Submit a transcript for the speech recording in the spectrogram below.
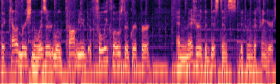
The calibration wizard will prompt you to fully close the gripper and measure the distance between the fingers.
